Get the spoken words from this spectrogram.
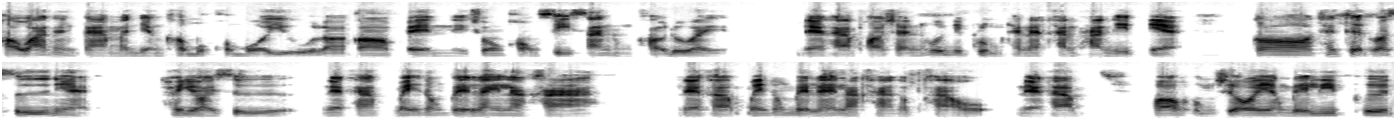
ภาวะต่างๆมันยังขมุกขโมยอยู่ แล้วก็เป็นในช่วงของซีซั่นของเขาด้วยนะครับเพราะฉะนั้นหุ้นในกลุ่มธนาคารพาณิชย์เนี่ยก็ถ้าเกิดว่าซื้อเนี่ยทยอยซื้อนะครับ ไม่ต้องไปไล่ราคา นะครับไม่ต้องไปไล่ราคากับเขานะครับเพราะผมเชื่อว่ายังไม่รีบขึ้น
